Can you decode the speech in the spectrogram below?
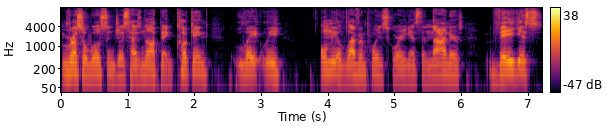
Russell Wilson just has not been cooking lately. Only 11 points scored against the Niners. Vegas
